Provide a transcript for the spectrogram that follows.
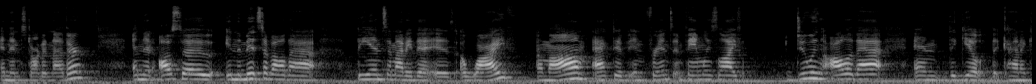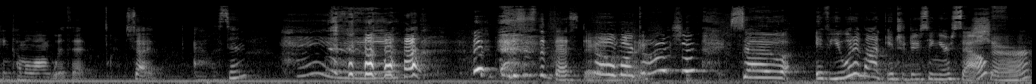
and then start another. And then also, in the midst of all that, being somebody that is a wife, a mom, active in friends and family's life, doing all of that, and the guilt that kind of can come along with it. So, Allison. Hey. this is the best day. Oh my gosh. So, if you wouldn't mind introducing yourself, Sure.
